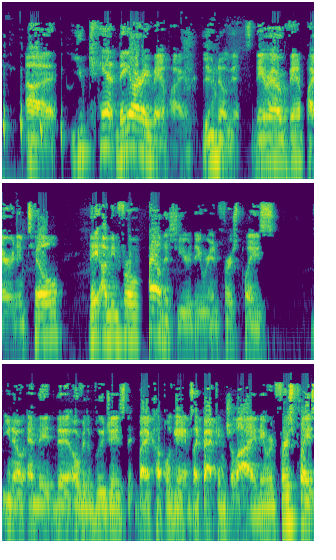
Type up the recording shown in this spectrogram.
uh, you can't. They are a vampire. Yeah. You know this. They are a vampire, and until they, I mean, for a while this year, they were in first place. You know, and the the over the Blue Jays by a couple games, like back in July, they were in first place,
